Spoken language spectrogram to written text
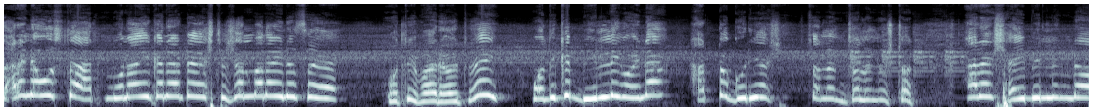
জানি না, ওস্তাদ, মনে হয় এখানে একটা স্টেশন বানাই দিয়েছে হতে পারে হয়তো, এই, ওদিকে বিল্ডিং হয় না? হাতটা ঘুরিয়ে আসি। চলেন চলেন, ওস্তাদ। আরে, সেই বিল্ডিংটা,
